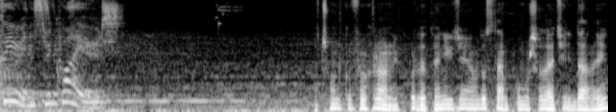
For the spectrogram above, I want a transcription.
Clearance required. Dla członków ochrony. Kurde, to ja nigdzie nie mam dostępu. Muszę lecieć dalej.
